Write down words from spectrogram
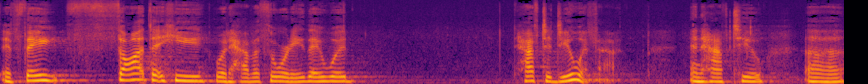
If they thought that he would have authority, they would have to deal with that and have to uh,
